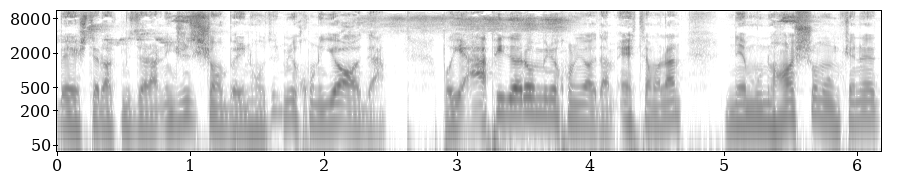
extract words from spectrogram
به اشتراک می‌ذارن. اینجوری شما برین هتل میری خونه یه آدم. با یه اپی داره و میره خونه یه آدم. احتمالاً نمونه هاش رو ممکنه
